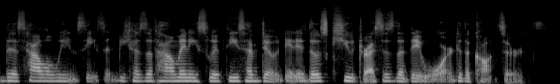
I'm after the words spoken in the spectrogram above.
this Halloween season because of how many Swifties have donated those cute dresses that they wore to the concerts.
